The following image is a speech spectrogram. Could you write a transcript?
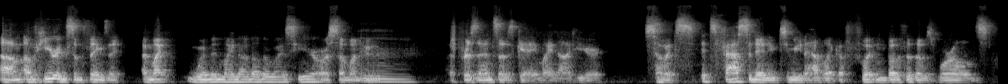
um, of hearing some things that I might women might not otherwise hear, or someone who mm. presents as gay might not hear. So it's it's fascinating to me to have like a foot in both of those worlds,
